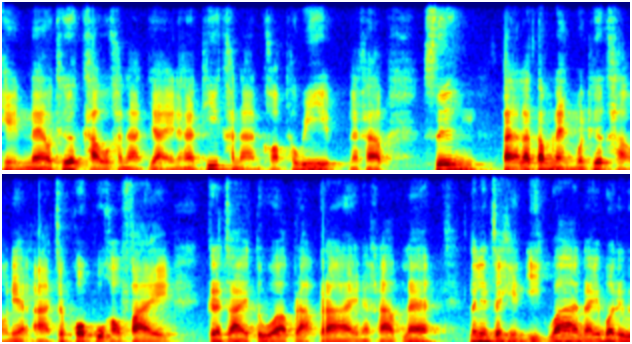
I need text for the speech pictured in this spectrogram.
เห็นแนวเทือกเขาขนาดใหญ่นะฮะที่ขนานขอบทวีปนะครับ ซึ่งแต่ละตำแหน่งบนเทือกเขาเนี่ยอาจจะพบภูเขาไฟ กระจายตัวประปรายนะครับ และนักเรียนจะเห็นอีกว่าในบริเว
